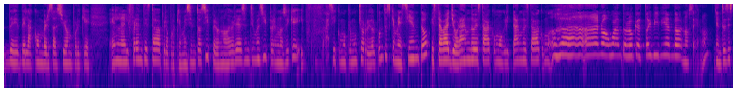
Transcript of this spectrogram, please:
de, la conversación, porque en el frente estaba, pero porque me siento así, pero no debería sentirme así, pero no sé qué, y así como que mucho ruido. El punto es que me siento, estaba llorando, estaba como gritando, estaba como, ah, no aguanto lo que estoy viviendo, no sé, ¿no? Entonces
